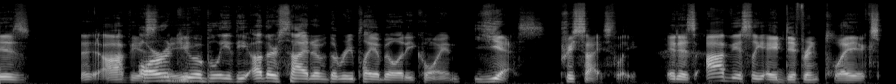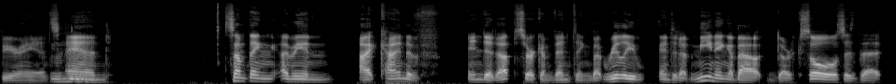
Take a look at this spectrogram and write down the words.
is uh, obviously arguably the other side of the replayability coin. Yes, precisely. It is obviously a different play experience Mhm. and something, I mean, I kind of ended up circumventing, but really ended up meaning about Dark Souls is that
